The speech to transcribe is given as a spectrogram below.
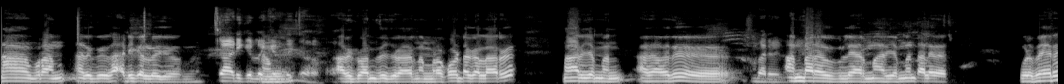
நாகபுரம் அதுக்கு அடிக்கல் வைக்கிறது. அடிக்கல் அதுக்கு வந்திருக்கிறார் நம்ம கோட்டக்கல்லாறு மாரியம்மன் அதாவது பாரு. அம்பார பிள்ளையார் மாரியம்மன் தலைவர். உங்களோட பேரு?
